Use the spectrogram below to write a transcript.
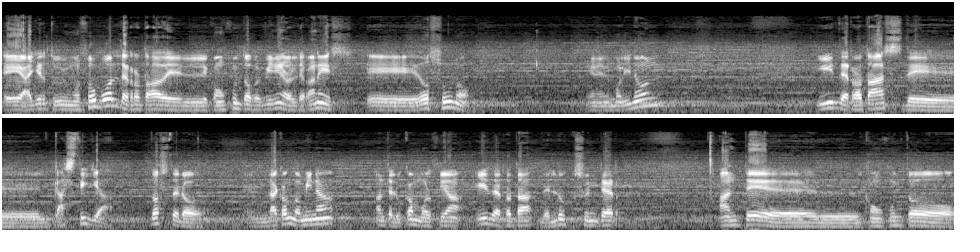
eh, ayer tuvimos fútbol, derrota del conjunto pepinero, el de Ganés, eh, 2-1 en el Molinón. Y derrotas del Castilla, 2-0 en la Condomina ante Lucán Murcia. Y derrota del Lux Winter ante el conjunto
